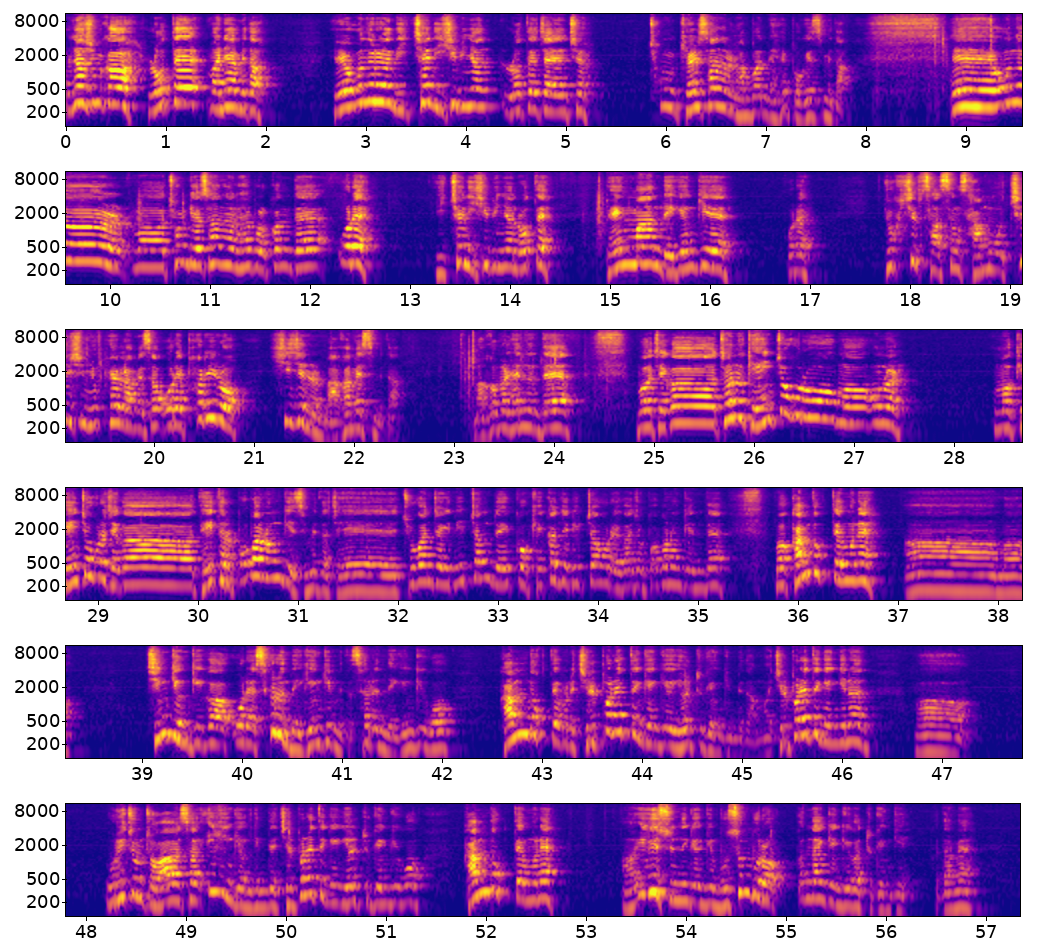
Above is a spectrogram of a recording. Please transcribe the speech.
안녕하십니까 롯데 마니아입니다. 예, 오늘은 2022년 롯데 자이언츠 총 결산을 한번 해보겠습니다. 예, 오늘 뭐 총 결산을 해볼 건데 올해 2022년 롯데 100만 4경기에 올해 64승 3무 76패를 하면서 올해 8위로 시즌을 마감했습니다. 마감을 했는데 뭐 제가 저는 개인적으로 뭐 오늘 뭐 개인적으로 제가 데이터를 뽑아 놓은 게 있습니다. 제 주관적인 입장도 있고 객관적 입장으로 해가지고 뽑아 놓은 게 있는데 뭐 감독 때문에 어뭐진 경기가 올해 34경기입니다. 34경기고 감독 때문에 질 뻔했던 경기가 12경기입니다. 뭐 질 뻔했던 경기는 뭐 우리 좀 좋아서 이긴 경기인데 질 뻔했던 경기 12경기고 감독 때문에 어, 이길 수 있는 경기 무승부로 끝난 경기가 두 경기. 그 다음에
